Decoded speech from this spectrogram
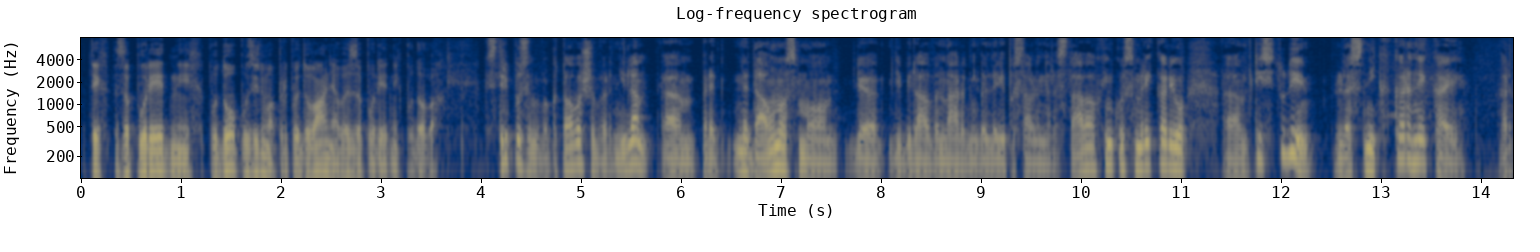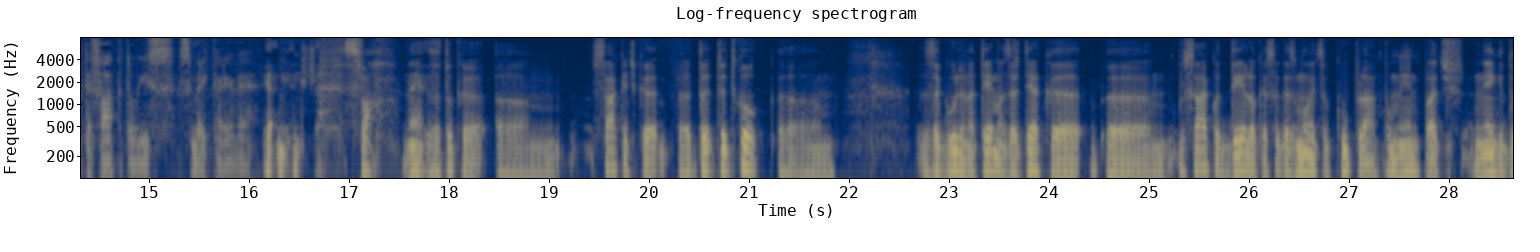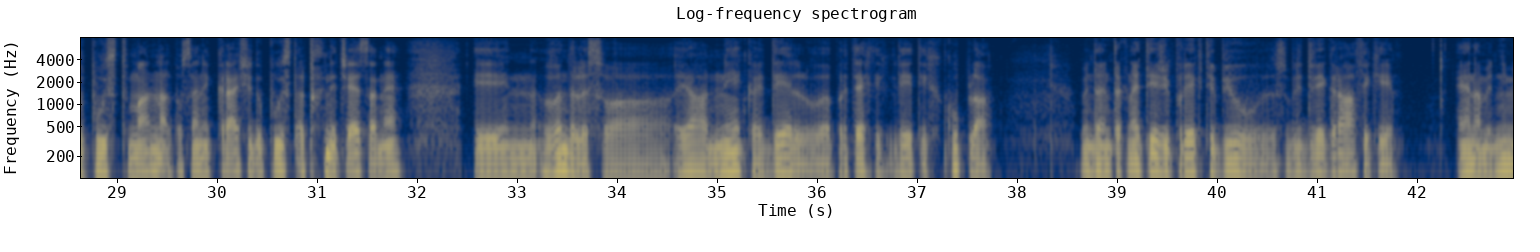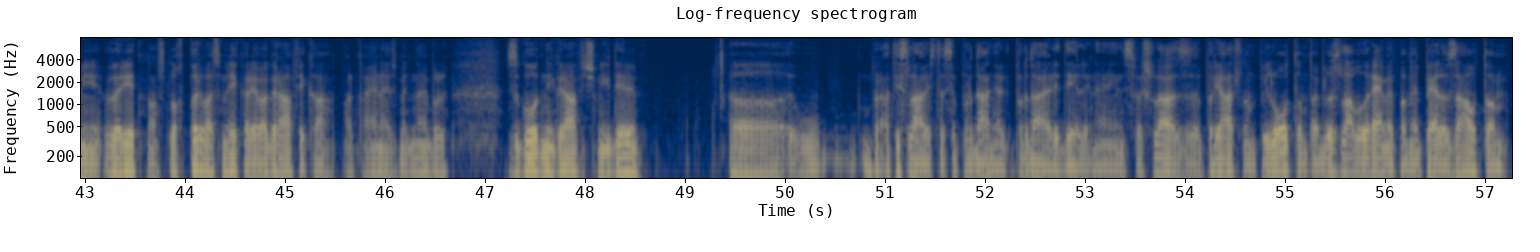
teh zaporednih podob oziroma pripovedovanja v zaporednih podobah. K stripu se bo gotovo še vrnila. Um, pred nedavno smo, je, je bila v Narodni galeriji postavljena razstava o Hinku Smrekarju. Um, ti si tudi lasnik kar nekaj artefaktov iz Smrikarjeve. Ja, sva, ne, zato ker um, vsakeč, ka, eh, to, to je tako um, zaguljena tema, zaradi tega, ker um, vsako delo, ki so ga z mojico kupla, pomeni pač nek dopust manj ali pa vsaj nek krajši dopust ali pa nečesa. Ne. In vendarle so ja, nekaj del v preteklih letih kupla. In da en tak najtežji projekt je bil, so bili dve grafiki, ena med njimi, verjetno sploh prva smrekarjeva grafika ali pa ena izmed najbolj zgodnih grafičnih del. Uh, v Bratislavi ste se prodajali, prodajali deli ne? in sva šla z prijateljem, pilotom, pa je bilo slabo vreme, pa me je pel z avtom.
